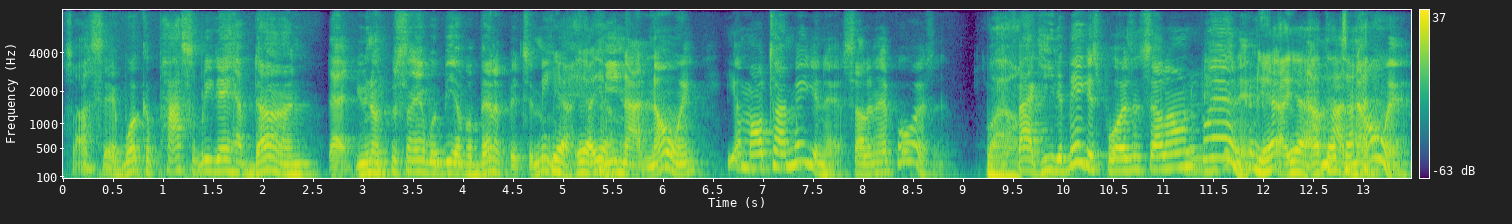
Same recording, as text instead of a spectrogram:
So I said, what could possibly they have done that, you know what I'm saying, would be of a benefit to me? Yeah, yeah, yeah. Me not knowing, he a multimillionaire selling that poison. Wow. In fact, he the biggest poison seller on the planet. Yeah, yeah, I'm not time. knowing.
